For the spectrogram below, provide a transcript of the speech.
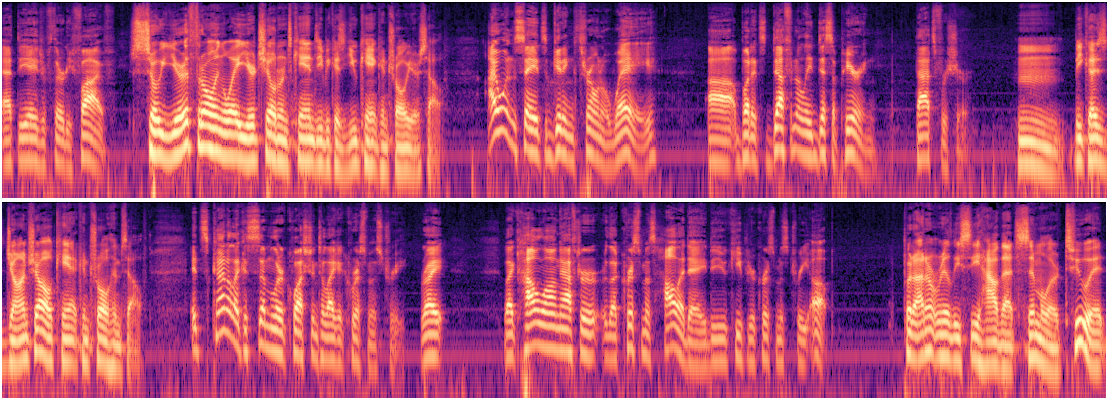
at the age of 35. So you're throwing away your children's candy because you can't control yourself. I wouldn't say it's getting thrown away, uh, but it's definitely disappearing. That's for sure. Hmm. Because John Shaw can't control himself. It's kind of like a similar question to like a Christmas tree, right? Like how long after the Christmas holiday do you keep your Christmas tree up? But I don't really see how that's similar to it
